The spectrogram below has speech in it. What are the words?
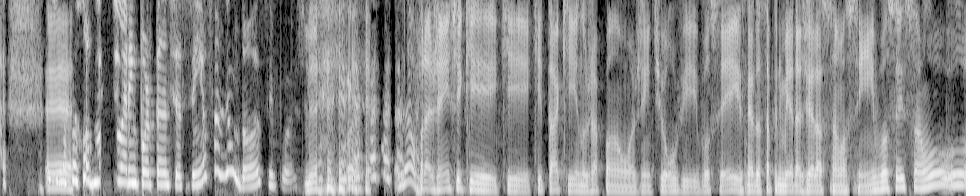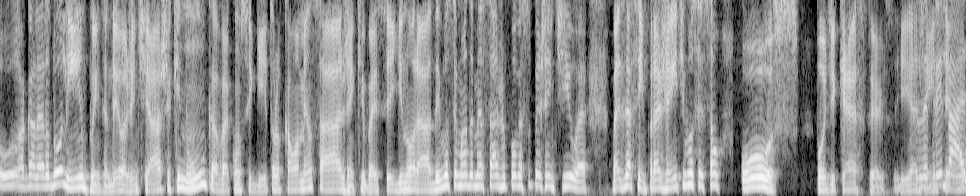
é... Se você soubesse que eu era importante assim, eu fazia um doce assim, poxa. Não, pra gente que, que, que tá aqui no Japão, a gente ouve vocês, né, dessa primeira geração assim, vocês são o, a galera do Olimpo, entendeu? A gente acha que nunca vai conseguir trocar uma mensagem, que vai ser ignorada. E você manda mensagem, o povo é super gentil, é. Mas assim, pra gente vocês são os podcasters. E a gente é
